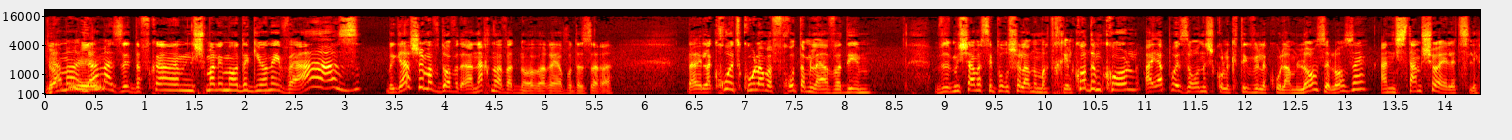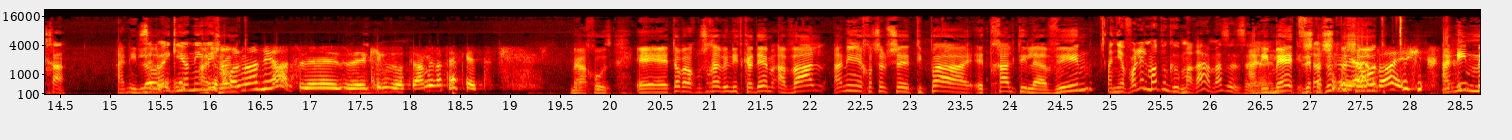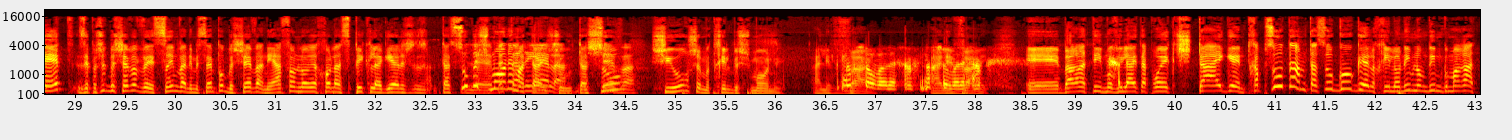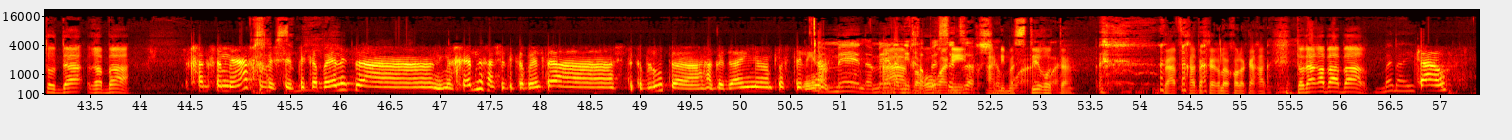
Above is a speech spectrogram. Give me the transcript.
למה, אה, למה? זה דווקא נשמע לי מאוד הגיוני. ואז, בגלל שהם עבדו, אנחנו עבדנו הרי עבודה זרה. לקחו את כולם, הפכו אותם לעבדים. ומשם הסיפור שלנו מתחיל. קודם כל, היה פה איזה עונש קולקטיבי לכולם. לא, זה לא זה? אני סתם שואלת, סליחה. אני זה לא הגיוני את לי. יכול מאוד להיות, זה- זה כאילו זו הצעה מרתקת. מאה אחוז. אה, טוב, אנחנו פשוט חייבים להתקדם, אבל אני חושב שטיפה התחלתי להבין. אני אבוא ללמוד בגמרא, מה זה? זה אני מת, זה פשוט. בשעות. אני מת, זה פשוט בשבע ועשרים ואני מסיים פה בשבע, אני אף פעם לא יכול להספיק להגיע לש... תעשו בשמונה מתישהו, תעשו. שיעור שמתחיל בשמונה. הלוואי. נחשוב עליך, נחשוב הלוואי. עליך. אה, בר נתיב מובילה את הפרויקט שטייגן, תחפשו אותם, תעשו גוגל, חילונים לומדים גמרא, תודה רבה. חג שמח, ושתקבל את ה... אני מאחלת לך שתקבל את ה... שתקבלו את ההגדה עם הפלסטלינה. אמן, אמן, אה, אני ברור, אחפש אני- את זה עכשיו. אני מסתיר וואי. אותה. ואף אחד אחר לא יכול לקחת. תודה רבה בר. ביי ביי. צאו.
